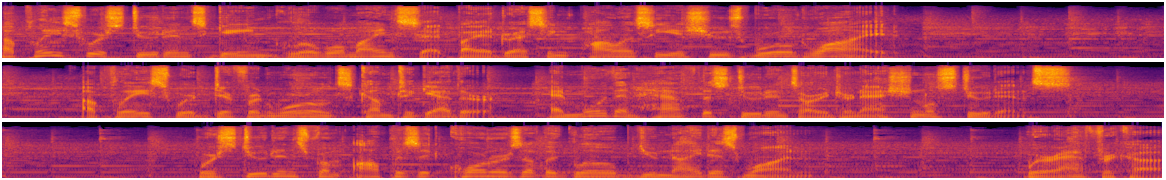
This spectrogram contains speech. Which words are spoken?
A place where students gain global mindset by addressing policy issues worldwide a place where different worlds come together, and more than half the students are international students. Where students from opposite corners of the globe unite as one. Where Africa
